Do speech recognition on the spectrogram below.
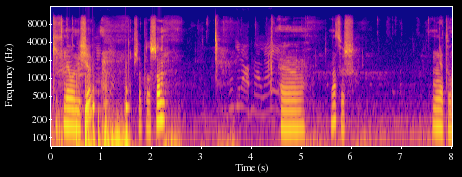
kichnęło mi się. Przepraszam. Eee, no cóż. Nie tu.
